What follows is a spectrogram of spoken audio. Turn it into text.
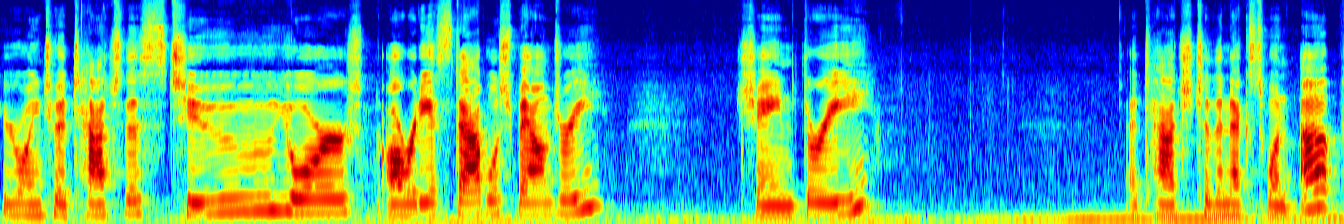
You're going to attach this to your already established boundary. Chain three. Attach to the next one up.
